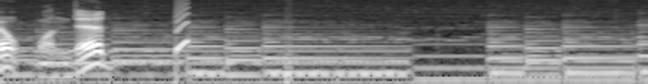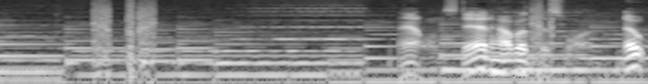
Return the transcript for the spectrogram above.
Go, one dead. That one's dead. How about this one? Nope.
